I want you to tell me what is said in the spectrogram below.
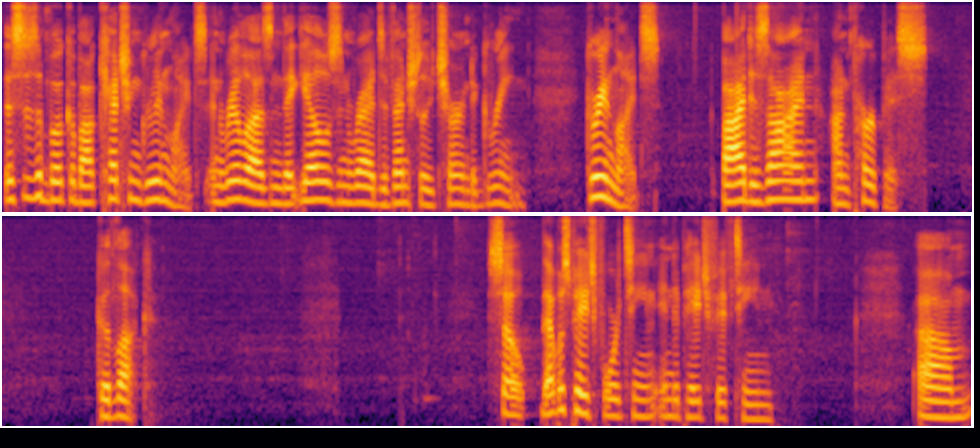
This is a book about catching green lights and realizing that yellows and reds eventually turn to green. Green lights, by design, on purpose. Good luck. So that was page 14 into page 15. Um,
